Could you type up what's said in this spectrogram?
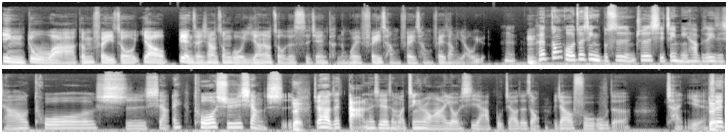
印度啊跟非洲要变成像中国一样要走的时间可能会非常非常非常遥远。嗯嗯，可是中国最近不是就是习近平他不是一直想要脱实向哎脱虚向实，对，就还有在打那些什么金融啊、游戏啊、补教这种比较服务的产业，所以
